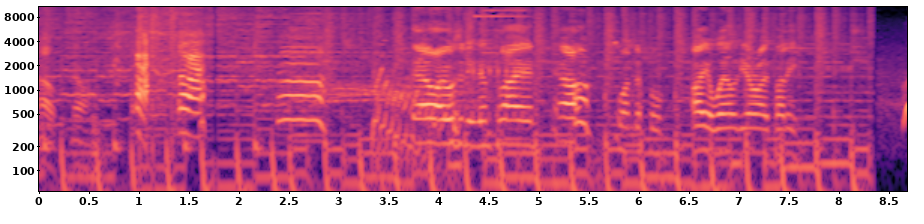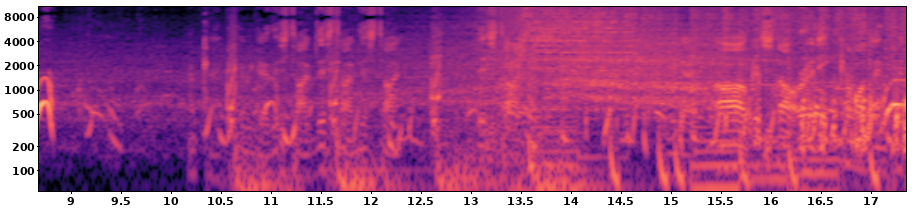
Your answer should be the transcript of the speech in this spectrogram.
Oh, no. no, I wasn't even playing. Oh, wonderful. Oh, you well? you're alright, buddy? Okay, here we go. This time, this time, this time. This time. Here we go. Oh, good start already. Come on, Linford.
